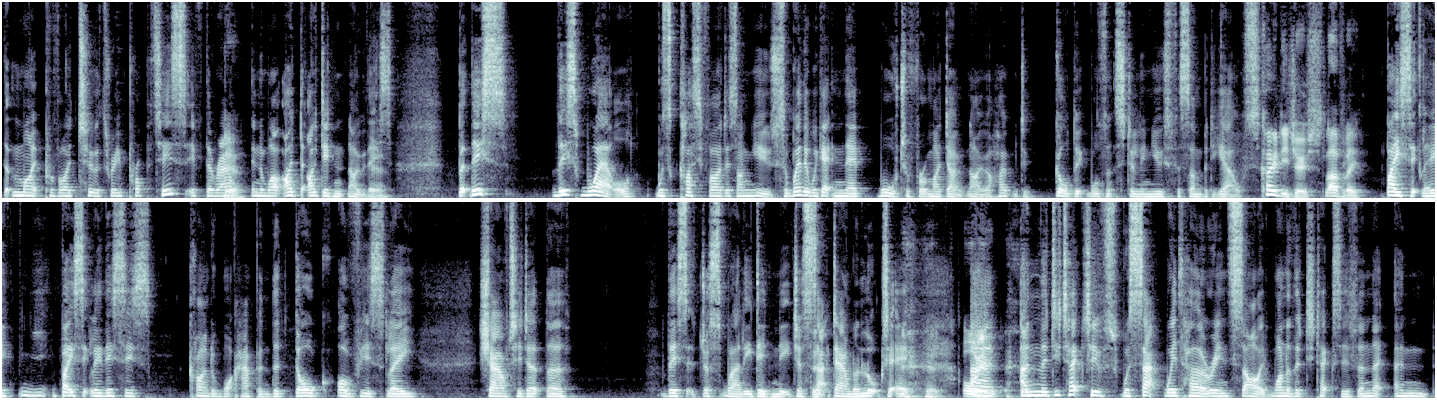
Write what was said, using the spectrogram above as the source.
that might provide two or three properties if they're out Yeah. in the wild. I, I didn't know this. But this this well was classified as unused. So whether we're getting their water from, I don't know. I hope to God it wasn't still in use for somebody else Cody juice, lovely. basically basically this is kind of what happened the dog obviously shouted at the this just well he didn't. He just sat down and looked at it. And, and the detectives were sat with her inside one of the detectives and they, and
